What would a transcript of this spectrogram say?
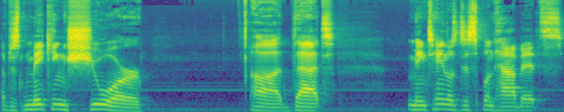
of just making sure uh, that maintain those disciplined habits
